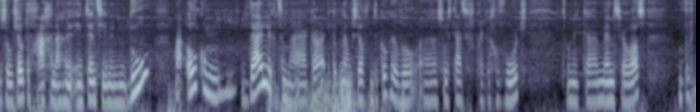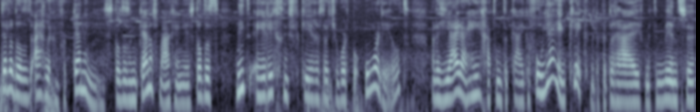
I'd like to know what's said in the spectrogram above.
sowieso te vragen naar hun intentie en hun doel. Maar ook om duidelijk te maken. Ik heb namelijk zelf natuurlijk ook heel veel uh, sollicitatiegesprekken gevoerd. Toen ik uh, manager was. om te vertellen dat het eigenlijk een verkenning is. Dat het een kennismaking is. Dat het niet eenrichtingsverkeer is dat je wordt beoordeeld. Maar dat jij daarheen gaat om te kijken, voel jij een klik met het bedrijf, met de mensen?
